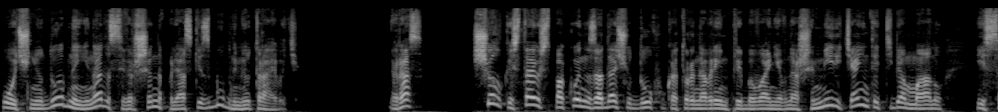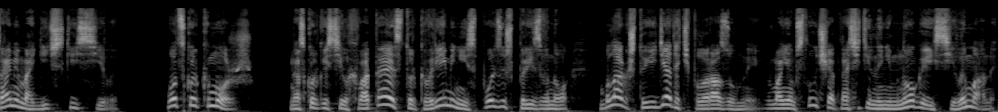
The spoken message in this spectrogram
Очень удобно и не надо совершенно пляски с бубнами утраивать. Раз — Щелкой ставишь спокойно задачу духу, который на время пребывания в нашем мире тянет от тебя ману и сами магические силы. Вот сколько можешь. Насколько сил хватает, столько времени используешь призванного. Благо, что едят эти полуразумные. В моем случае относительно немного и силы маны.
